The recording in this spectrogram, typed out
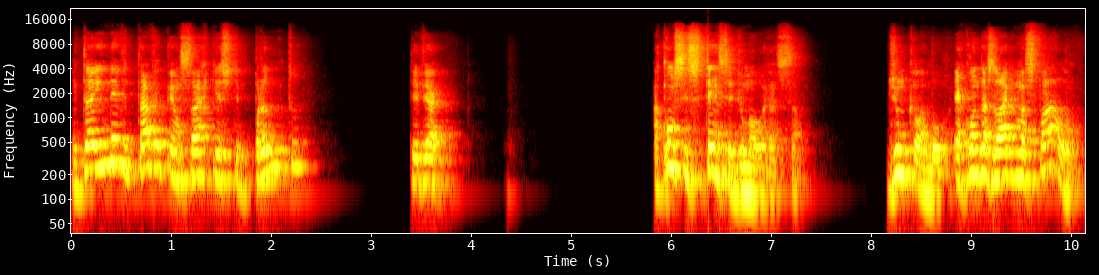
então é inevitável pensar que este pranto teve a, a consistência de uma oração, de um clamor. É quando as lágrimas falam.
